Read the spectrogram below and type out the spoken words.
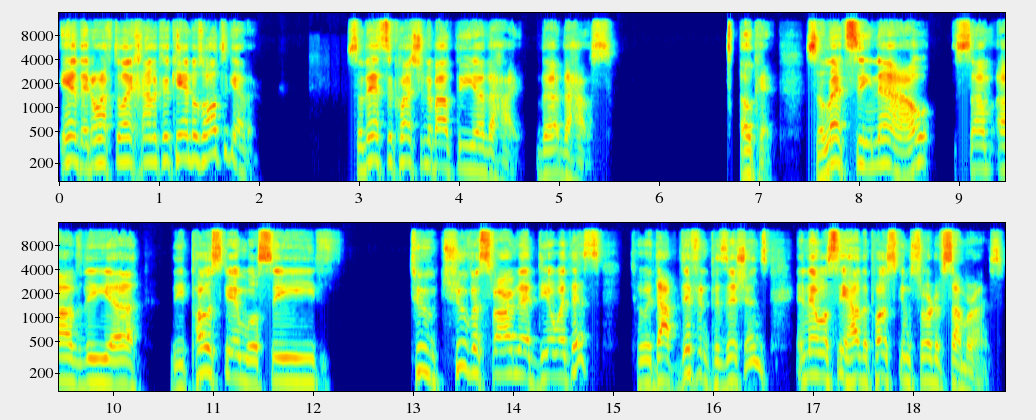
and they don't have to light Hanukkah candles altogether. So that's the question about the uh, the height, the the house. Okay, so let's see now some of the uh, the poskim. We'll see two tshuva svarim that deal with this to adopt different positions, and then we'll see how the poskim sort of summarize.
